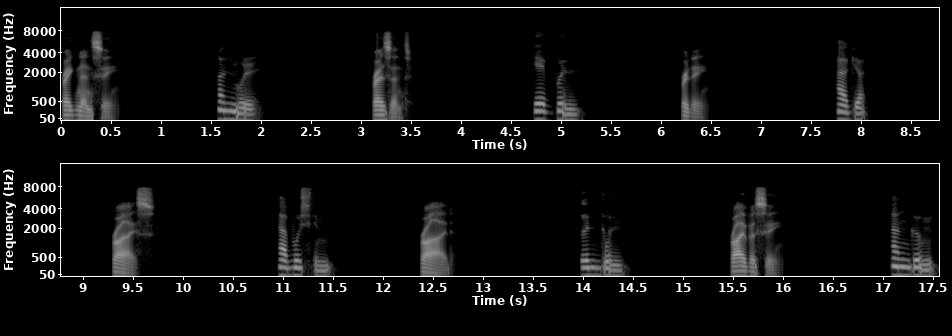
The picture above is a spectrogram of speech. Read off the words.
pregnancy, 선물, present, 예쁜, pretty, 가격, price, 자부심, pride, 은돈, privacy, 상금,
